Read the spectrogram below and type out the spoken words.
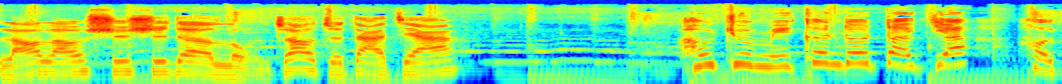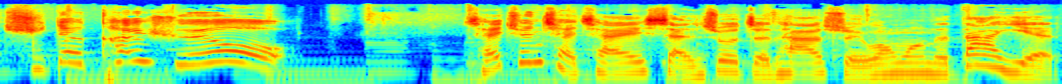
老老实实的笼罩着大家。好久没看到大家，好期待开学哦！柴犬柴柴闪烁着它水汪汪的大眼，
